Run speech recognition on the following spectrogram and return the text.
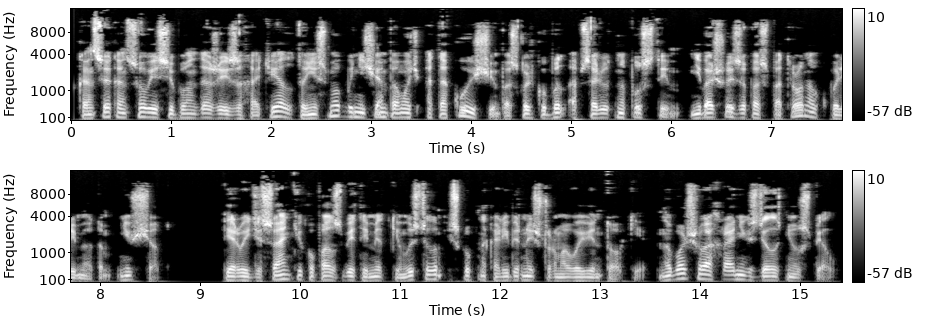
В конце концов, если бы он даже и захотел, то не смог бы ничем помочь атакующим, поскольку был абсолютно пустым, небольшой запас патронов к пулеметам не в счет. Первый десантник упал сбитый метким выстрелом из крупнокалиберной штурмовой винтовки, но большего охранник сделать не успел.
